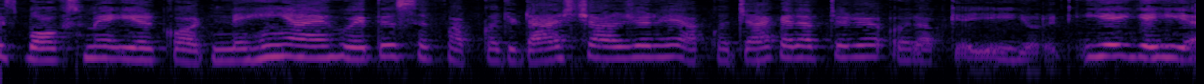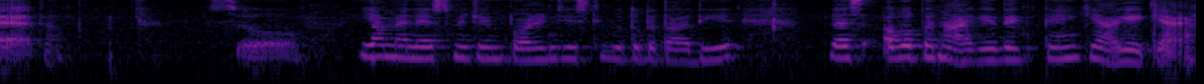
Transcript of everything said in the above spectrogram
इस बॉक्स में ईयर कॉर्ड नहीं आए हुए थे सिर्फ़ आपका जो डैश चार्जर है आपका जैक अडेप्टर है और आपके ये यूनिट ये यही आया था। सो so, या मैंने इसमें जो इम्पोर्टेंट चीज़ थी वो तो बता दी प्लस अब अपन आगे देखते हैं कि आगे क्या है।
